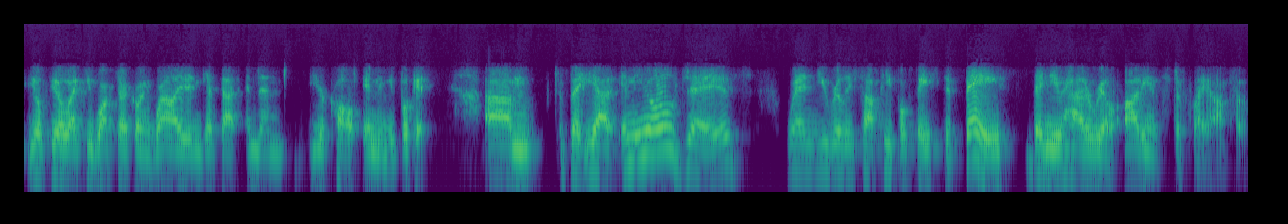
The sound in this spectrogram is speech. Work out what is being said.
you'll feel like you walked out going, wow, I didn't get that. And then you're called in and you book it. Um, but yeah, in the old days, when you really saw people face to face, then you had a real audience to play off of.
